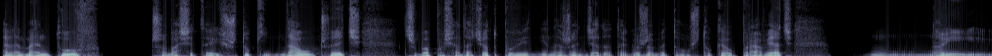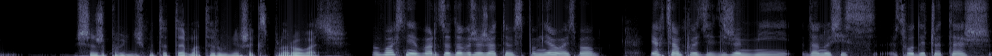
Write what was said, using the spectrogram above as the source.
elementów. Trzeba się tej sztuki nauczyć, trzeba posiadać odpowiednie narzędzia do tego, żeby tą sztukę uprawiać. No i myślę, że powinniśmy te tematy również eksplorować. No właśnie, bardzo dobrze, że o tym wspomniałeś, bo ja chciałam powiedzieć, że mi Danusi słodycze też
